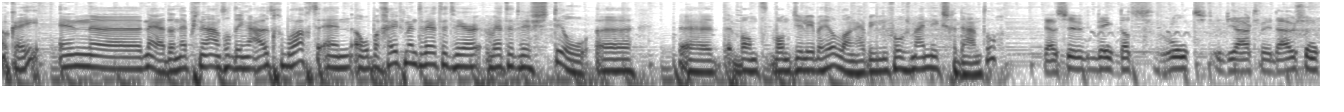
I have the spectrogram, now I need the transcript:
Oké, en eh, nou ja, dan heb je een aantal dingen uitgebracht. En op een gegeven moment werd het weer, werd het weer stil. Eh, eh, want, want jullie hebben heel lang, hebben jullie volgens mij niks gedaan, toch? Ja, dus eh, ik denk dat rond het jaar 2000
